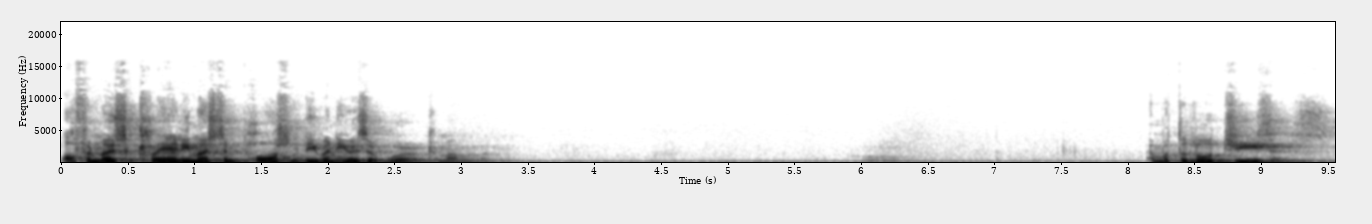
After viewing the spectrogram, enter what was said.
often most clearly, most importantly, when He was at work among them. And what the Lord Jesus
